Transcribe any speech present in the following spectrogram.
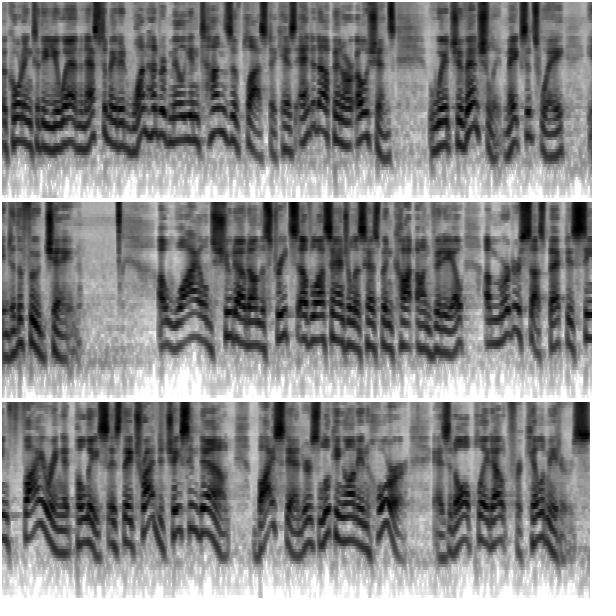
According to the UN, an estimated 100 million tons of plastic has ended up in our oceans, which eventually makes its way into the food chain. A wild shootout on the streets of Los Angeles has been caught on video. A murder suspect is seen firing at police as they tried to chase him down. Bystanders looking on in horror as it all played out for kilometers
